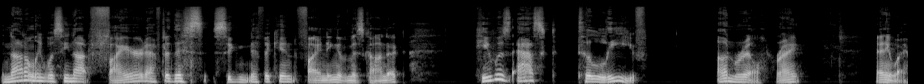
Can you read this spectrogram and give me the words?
And not only was he not fired after this significant finding of misconduct, he was asked to leave. Unreal, right? Anyway,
